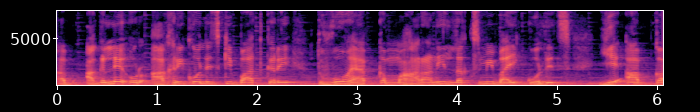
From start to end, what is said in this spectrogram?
अब अगले और आखिरी कॉलेज की बात करें तो वो है आपका महारानी लक्ष्मीबाई कॉलेज ये आपका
